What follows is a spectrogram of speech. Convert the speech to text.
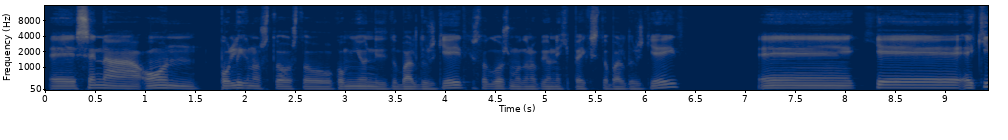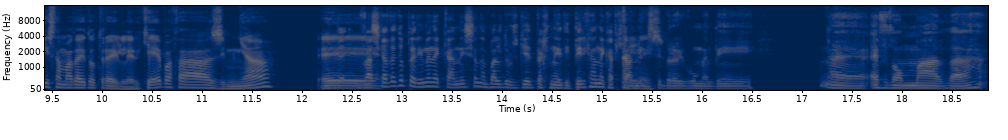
ε, σε ένα on πολύ γνωστό στο community του Baldur's Gate και στον κόσμο τον οποίο έχει παίξει το Baldur's Gate. Ε, και εκεί σταματάει το τρέιλερ και έπαθα ζημιά. Ε, Ε, Βασικά δεν το περίμενε κανείς ένα Baldur's Gate παιχνίδι. Υπήρχαν κάποια Κανείς. leaks την προηγούμενη ε, εβδομάδα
